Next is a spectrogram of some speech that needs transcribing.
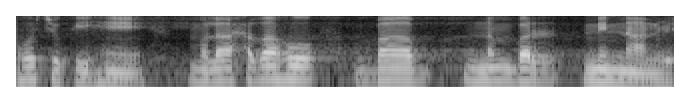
ہو چکی ہیں۔ ملاحظہ ہو، باب نمبر ننانوے۔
